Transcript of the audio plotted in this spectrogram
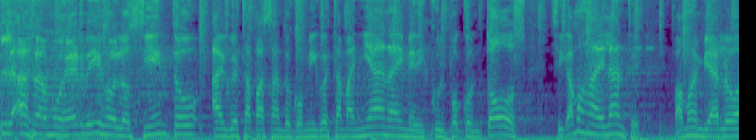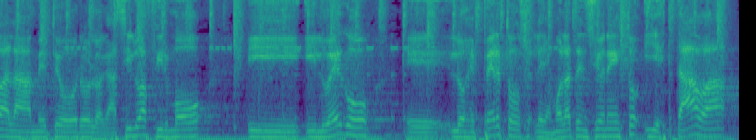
La, la mujer dijo, lo siento, algo está pasando conmigo esta mañana y me disculpo con todos. Sigamos adelante. Vamos a enviarlo a la meteoróloga. Así lo afirmó y, y luego eh, los expertos le llamó la atención esto y estaba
